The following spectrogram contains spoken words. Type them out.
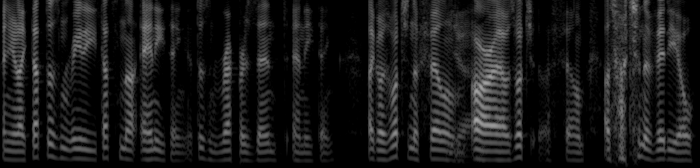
and you're like that doesn't really that's not anything it doesn't represent anything like I was watching a film Yeah. or I was watching a film I was watching a video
